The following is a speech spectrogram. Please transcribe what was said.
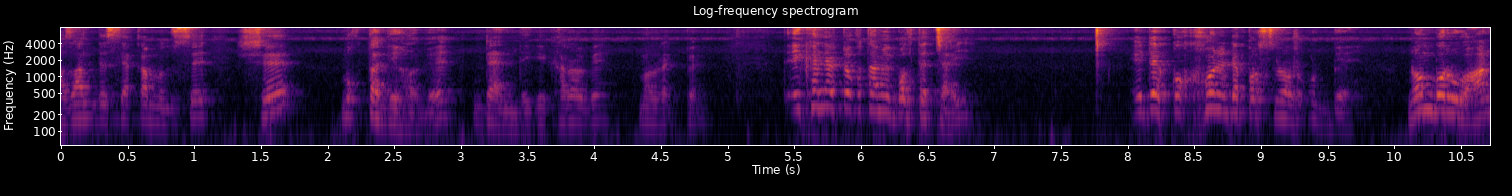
আজান দিছে একামত দিছে সে মুক্তাদি হবে, ডান দিকে খারাবে মনে রাখবেন। এখানে একটা কথা আমি বলতে চাই, এটা কখন এটা প্রশ্ন উঠবে? নম্বর ওয়ান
